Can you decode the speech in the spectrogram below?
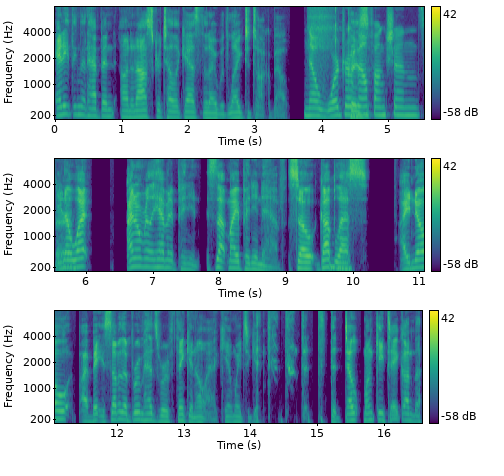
anything that happened on an Oscar telecast that I would like to talk about. No wardrobe malfunctions. Or... You know what? I don't really have an opinion. It's not my opinion to have. So God Mhm. bless. I know. I bet you some of the broomheads were thinking, "Oh, I can't wait to get the, the, the dope monkey take on the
